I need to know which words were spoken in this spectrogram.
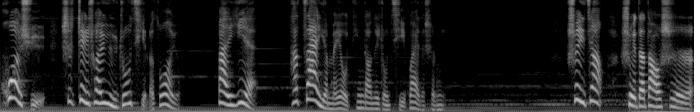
或许是这串玉珠起了作用，半夜他再也没有听到那种奇怪的声音。睡觉睡得倒是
